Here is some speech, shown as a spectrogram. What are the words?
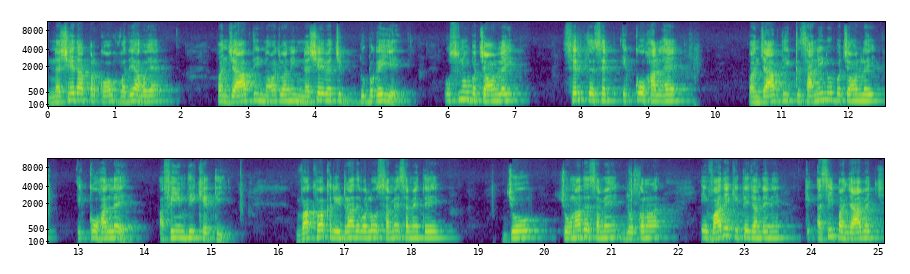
ਨਸ਼ੇ ਦਾ ਪ੍ਰਕੋਪ ਵਧਿਆ ਹੋਇਆ ਹੈ, ਪੰਜਾਬ ਦੀ ਨੌਜਵਾਨੀ ਨਸ਼ੇ ਵਿੱਚ ਡੁੱਬ ਗਈ ਹੈ ਉਸ ਨੂੰ ਬਚਾਉਣ ਲਈ ਸਿਰਫ ਤੇ ਸਿਰਫ ਇੱਕੋ ਹੱਲ ਹੈ। ਪੰਜਾਬ ਦੀ ਕਿਸਾਨੀ ਨੂੰ ਬਚਾਉਣ ਲਈ ਇੱਕੋ ਹੱਲ ਹੈ, ਅਫੀਮ ਦੀ ਖੇਤੀ। ਵੱਖ-ਵੱਖ ਲੀਡਰਾਂ ਦੇ ਵੱਲੋਂ ਸਮੇਂ-ਸਮੇਂ ਤੇ ਜੋ ਚੋਣਾਂ ਦੇ ਸਮੇਂ ਲੋਕਾਂ ਨਾਲ ਇਹ ਵਾਅਦੇ ਕੀਤੇ ਜਾਂਦੇ ਨੇ ਕਿ ਅਸੀਂ ਪੰਜਾਬ ਵਿੱਚ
